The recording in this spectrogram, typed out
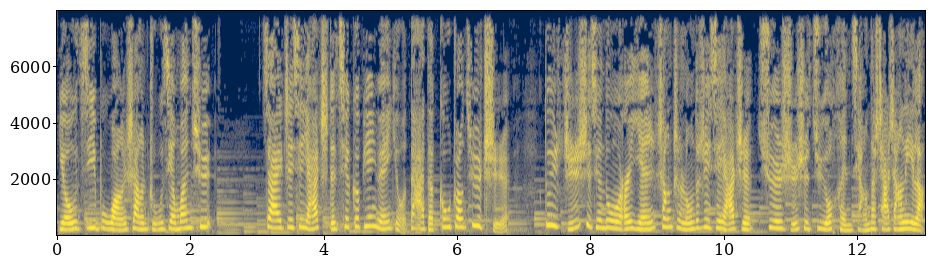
由基部往上逐渐弯曲，在这些牙齿的切割边缘有大的钩状锯齿。对植食性动物而言，商齿龙的这些牙齿确实是具有很强的杀伤力了。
